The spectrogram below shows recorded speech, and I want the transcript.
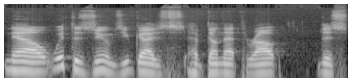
Now, with the Zooms, you guys have done that throughout this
